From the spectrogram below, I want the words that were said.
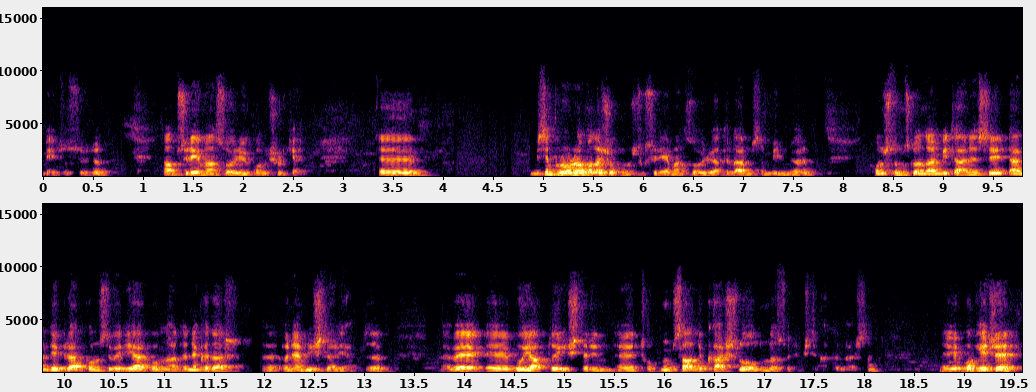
mevzusuydu. Tam Süleyman Soylu'yu konuşurken. E, bizim programda da çok konuştuk Süleyman Soylu'yu hatırlar mısın bilmiyorum. Konuştuğumuz konudan bir tanesi hem deprem konusu ve diğer konularda ne kadar e, önemli işler yaptığı ve e, bu yaptığı işlerin e, toplumsal bir karşılığı olduğunu da söylemiştik hatırlarsan. E, o gece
